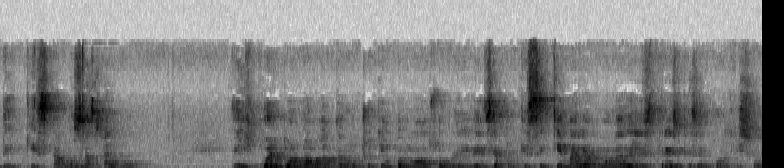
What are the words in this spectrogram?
de que estamos a salvo, el cuerpo no aguanta mucho tiempo en modo sobrevivencia porque se quema la hormona del estrés, que es el cortisol.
